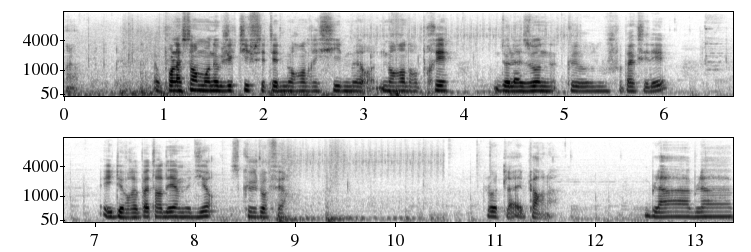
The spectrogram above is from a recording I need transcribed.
Voilà. Pour l'instant, mon objectif, c'était de me rendre ici, de me, rendre près de la zone que, où je peux pas accéder. Et il devrait pas tarder à me dire ce que je dois faire. L'autre là, elle parle. Bla bla.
